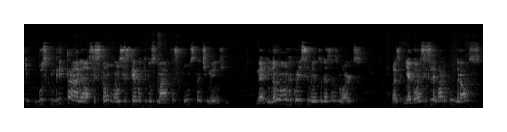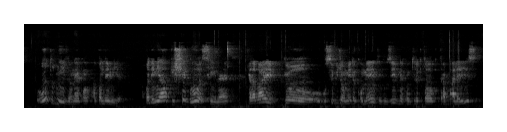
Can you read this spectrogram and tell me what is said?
que buscam gritar, né? Ó, vocês estão, é um sistema que nos mata constantemente, né? E não há um reconhecimento dessas mortes. Mas, e agora vocês levaram para um grau outro nível, né, com a pandemia. A pandemia é algo que chegou assim, né? Que ela vai, que o, o Silvio de Almeida comenta, inclusive, né, é um intelectual que trabalha isso.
